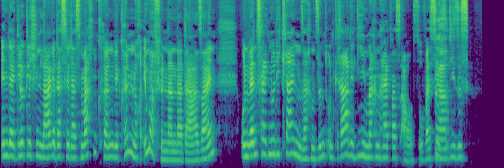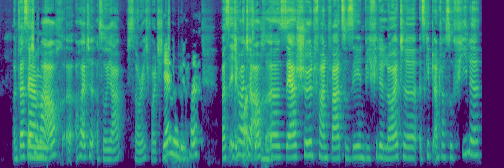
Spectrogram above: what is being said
in der glücklichen Lage, dass wir das machen können. Wir können noch immer füreinander da sein. Und wenn's halt nur die kleinen Sachen sind und grade die machen halt was aus“, so, weißt du, so Ja. dieses, Und was ich ähm aber auch, äh, heute ach so, ja, sorry, ich wollte dich Ja, nicht unterbrechen. Was ich ich heute auch, Ende. äh, sehr schön fand, war zu sehen, wie viele Leute es gibt einfach so viele,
